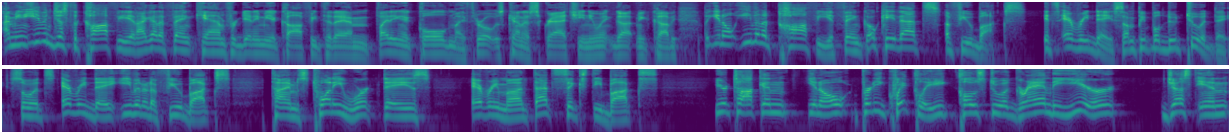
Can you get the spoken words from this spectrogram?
I mean, even just the coffee, and I got to thank Cam for getting me a coffee today. I'm fighting a cold. My throat was kind of scratchy, and he went and got me coffee. But, you know, even a coffee, you think, okay, that's a few bucks. It's every day. Some people do two a day. So it's every day, even at a few bucks, times 20 work days every month. That's 60 bucks. You're talking, you know, pretty quickly close to a grand a year just in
